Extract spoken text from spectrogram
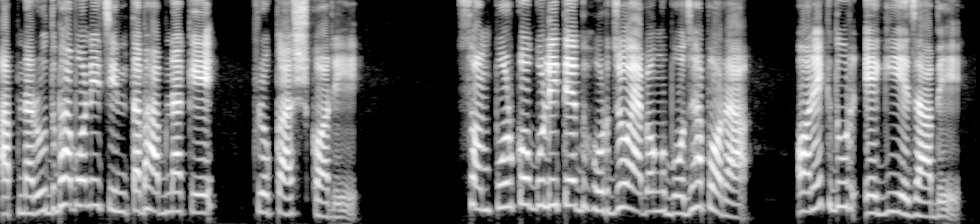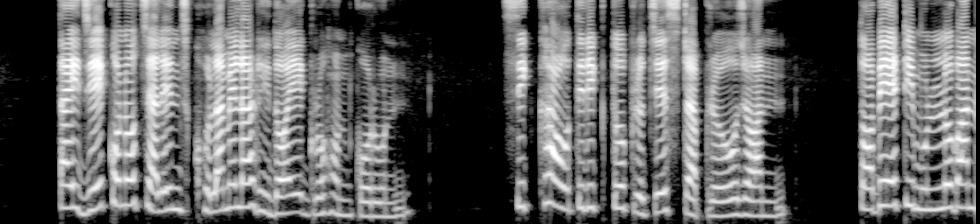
আপনার উদ্ভাবনী চিন্তাভাবনাকে প্রকাশ করে। সম্পর্কগুলিতে ধৈর্য এবং বোঝাপড়া অনেক দূর এগিয়ে যাবে। তাই যে কোনো চ্যালেঞ্জ খোলামেলা হৃদয়ে গ্রহণ করুন। শিক্ষা অতিরিক্ত প্রচেষ্টা প্রয়োজন। তবে এটি মূল্যবান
